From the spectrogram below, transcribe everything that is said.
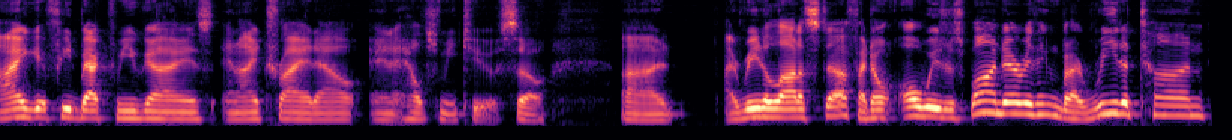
I get feedback from you guys and I try it out and it helps me too. So uh, I read a lot of stuff. I don't always respond to everything, but I read a ton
